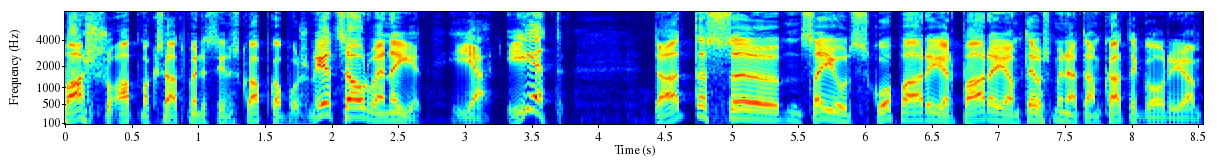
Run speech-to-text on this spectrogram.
pašu apmaksātu medicīnisko apkalpošanu iet cauri vai neiet. Ja iet, tad tas uh, sajūtas kopā arī ar pārējām tevis minētām kategorijām.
